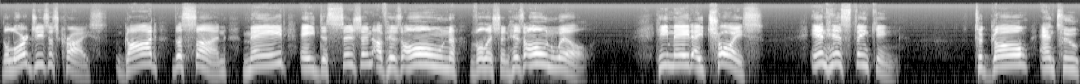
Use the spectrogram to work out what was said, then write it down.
The Lord Jesus Christ, God the Son, made a decision of his own volition, his own will. He made a choice in his thinking to go and to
